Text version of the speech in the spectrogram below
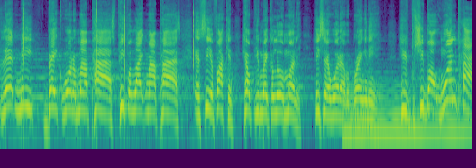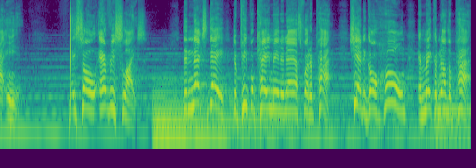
Let me bake one of my pies. People like my pies, and see if I can help you make a little money. He said, Whatever, bring it in. He, she bought one pie in. They sold every slice. The next day, the people came in and asked for the pie. She had to go home and make another pie.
